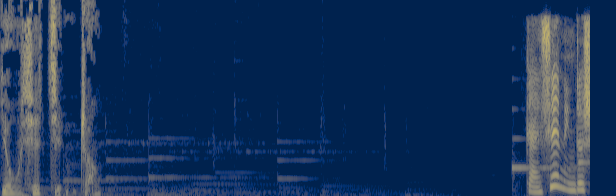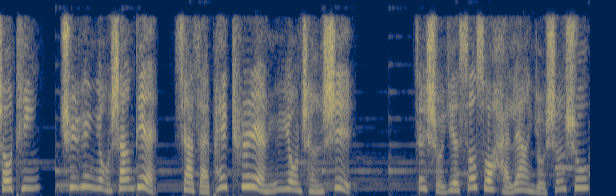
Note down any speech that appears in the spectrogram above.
有些紧张。感谢您的收听，去运用商店下载 Patreon 运用城市，在首页搜索海量有声书，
